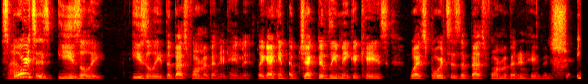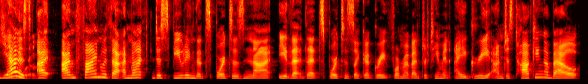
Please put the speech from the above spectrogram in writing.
Sports is easily easily the best form of entertainment. Like I can objectively make a case why sports is the best form of entertainment. Yes. I I'm fine with that. I'm not disputing that sports is not that that sports is like a great form of entertainment. I agree. I'm just talking about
